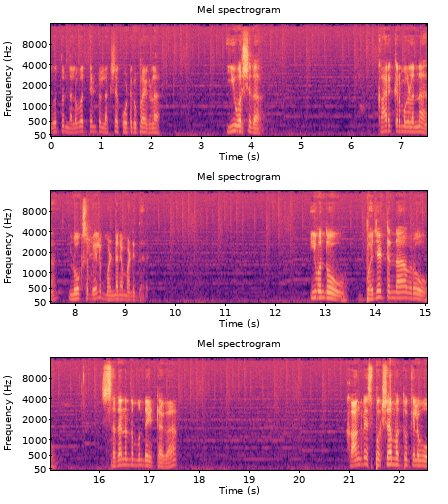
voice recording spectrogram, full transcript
ಇವತ್ತು ನಲವತ್ತೆಂಟು ಲಕ್ಷ ಕೋಟಿ ರೂಪಾಯಿಗಳ ಈ ವರ್ಷದ ಕಾರ್ಯಕ್ರಮಗಳನ್ನು ಲೋಕಸಭೆಯಲ್ಲಿ ಮಂಡನೆ ಮಾಡಿದ್ದಾರೆ. ಈ ಒಂದು ಬಜೆಟನ್ನು ಅವರು ಸದನದ ಮುಂದೆ ಇಟ್ಟಾಗ ಕಾಂಗ್ರೆಸ್ ಪಕ್ಷ ಮತ್ತು ಕೆಲವು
